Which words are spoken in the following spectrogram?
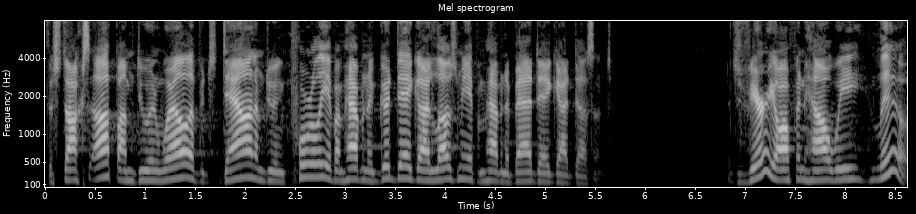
The stock's up, I'm doing well. If it's down, I'm doing poorly. If I'm having a good day, God loves me. If I'm having a bad day, God doesn't. It's very often how we live.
